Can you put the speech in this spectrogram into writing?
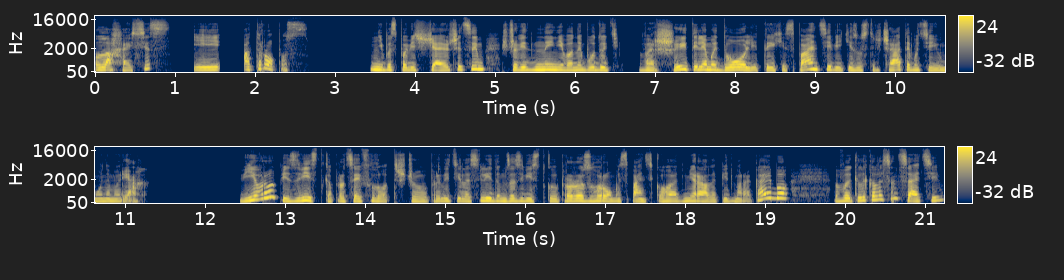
Лахесіс і Атропос ніби сповіщаючи цим, що віднині вони будуть вершителями долі тих іспанців, які зустрічатимуться йому на морях. В Європі звістка про цей флот, що прилетіла слідом за звісткою про розгром іспанського адмірала під Маракайбо, викликала сенсацію.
